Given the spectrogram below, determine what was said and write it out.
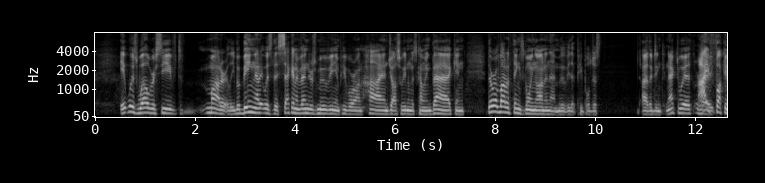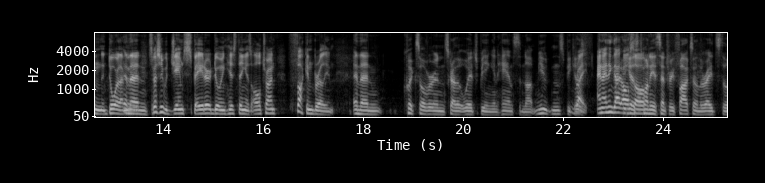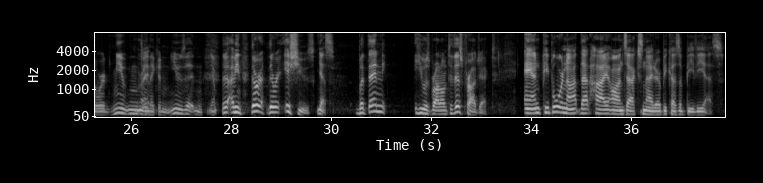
it was well received moderately. But being that it was the second Avengers movie and people were on high and Joss Whedon was coming back and there were a lot of things going on in that movie that people just either didn't connect with. I fucking adore that And movie, then- especially with James Spader doing his thing as Ultron. Fucking brilliant. and then Quicksilver and Scarlet Witch being enhanced and not mutants because Right. And I think that because also 20th Century Fox owned the rights to the word mutant Right. and they couldn't use it and Yep. there- I mean there were there were issues Yes. but then he was brought onto this project And people were not that high on Zack Snyder because of BVS.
